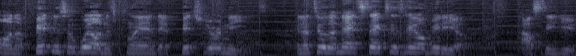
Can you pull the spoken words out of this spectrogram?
on a fitness and wellness plan that fits your needs. And until the next Sex is Hell video, I'll see you.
